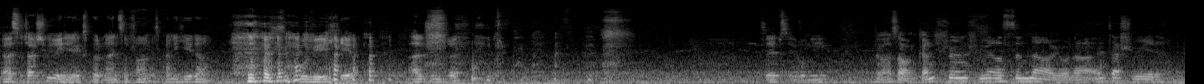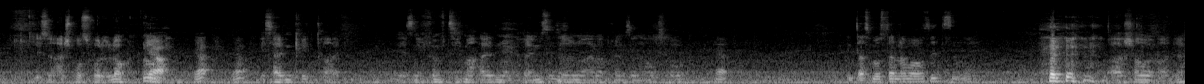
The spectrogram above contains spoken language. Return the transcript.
Ja, ist total schwierig, die Expert Line zu fahren. Das kann nicht jeder. so wie ich hier. Alles im Griff. Selbstironie. Du hast auch ein ganz schön schweres Szenario, da alter Schwede. Ist eine anspruchsvolle Lok. Ja, ja, ja. Ist halt ein Quick-Drive. Jetzt nicht 50 Mal halten und bremsen, sondern nur einmal bremsen und Ausdruck. ja. Und das muss dann aber auch sitzen, ne? Aber schauen wir mal, ne?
